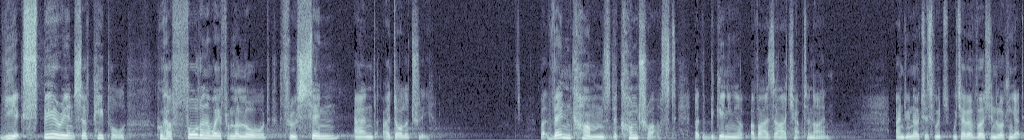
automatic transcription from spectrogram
the experience of people who have fallen away from the Lord through sin and idolatry. But then comes the contrast at the beginning of, of Isaiah chapter 9. And you notice which, whichever version you're looking at,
